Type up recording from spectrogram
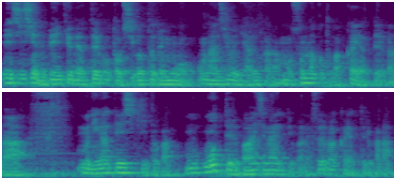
ACCA の勉強でやってることを仕事でもう同じようにやるから、もうそんなことばっかりやってるから、もう苦手意識とか持ってる場合じゃないっていうかね、そればっかりやってるから、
